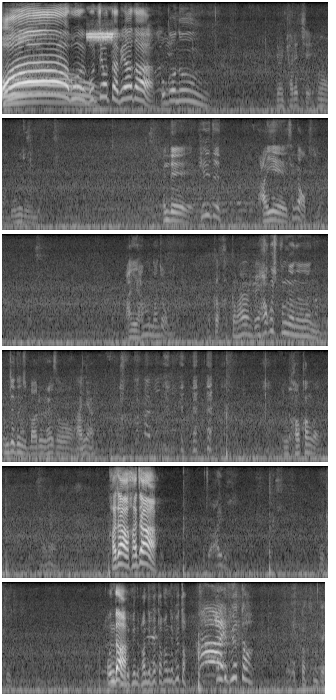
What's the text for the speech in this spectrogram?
와 뭐 못 찍었다 미안하다 고건우. 형 잘했지 어 너무 좋은데. 근데 필드 아예 생각 없으죠? 아예 한 번도 한 적 없나? 그러니까 가끔 하는데 하고 싶으면은 언제든지 말을 해서 아니야 너무 가혹한 거 아니야? 아니야 가자 가자 아이고. 온다 반대 반대 폈다 반대 폈다 반대 폈다. 옷 같은데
